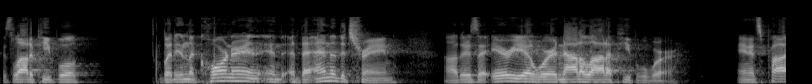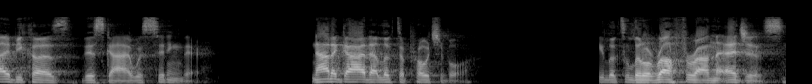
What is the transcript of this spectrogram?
There's a lot of people, but in the corner and at the end of the train, uh, there's an area where not a lot of people were. And it's probably because this guy was sitting there. Not a guy that looked approachable. He looked a little rough around the edges.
